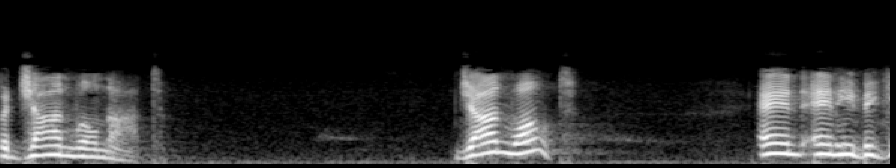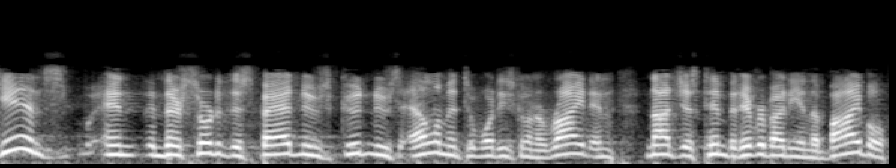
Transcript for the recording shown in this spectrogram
but John will not. John won't. And and he begins, and, and there's sort of this bad news, good news element to what he's going to write, and not just him, but everybody in the Bible.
